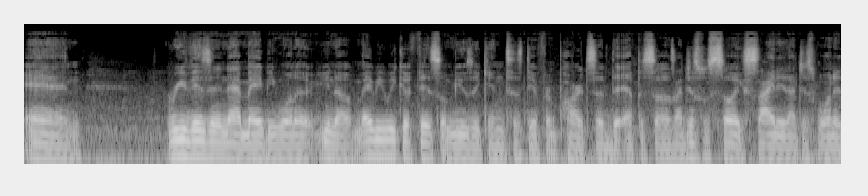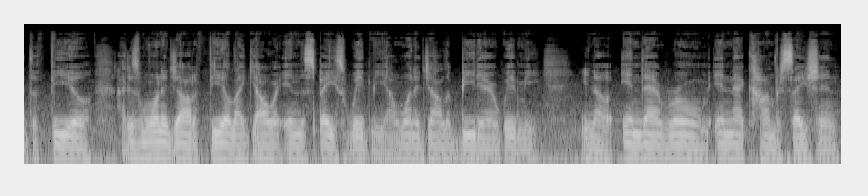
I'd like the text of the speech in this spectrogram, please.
and revisiting that made me want to, you know, maybe we could fit some music into different parts of the episodes. I just was so excited. I just wanted to feel, I just wanted y'all to feel like y'all were in the space with me. I wanted y'all to be there with me, you know, in that room, in that conversation.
